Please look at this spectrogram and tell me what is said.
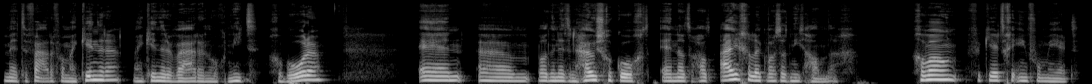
met de vader van mijn kinderen. Mijn kinderen waren nog niet geboren. En um, we hadden net een huis gekocht en dat had, eigenlijk was dat niet handig. Gewoon verkeerd geïnformeerd,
